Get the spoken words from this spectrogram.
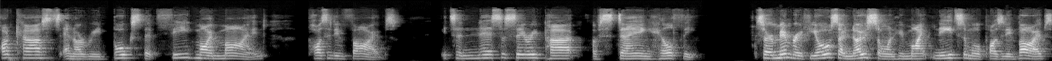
podcasts and I read books that feed my mind positive vibes. It's a necessary part of staying healthy. So remember, if you also know someone who might need some more positive vibes,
